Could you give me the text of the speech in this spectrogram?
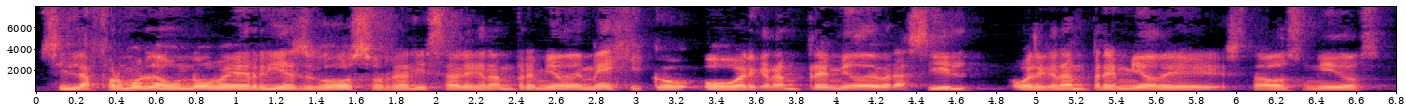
si la Fórmula 1 ve riesgoso realizar el Gran Premio de México o el Gran Premio de Brasil o el Gran Premio de Estados Unidos,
